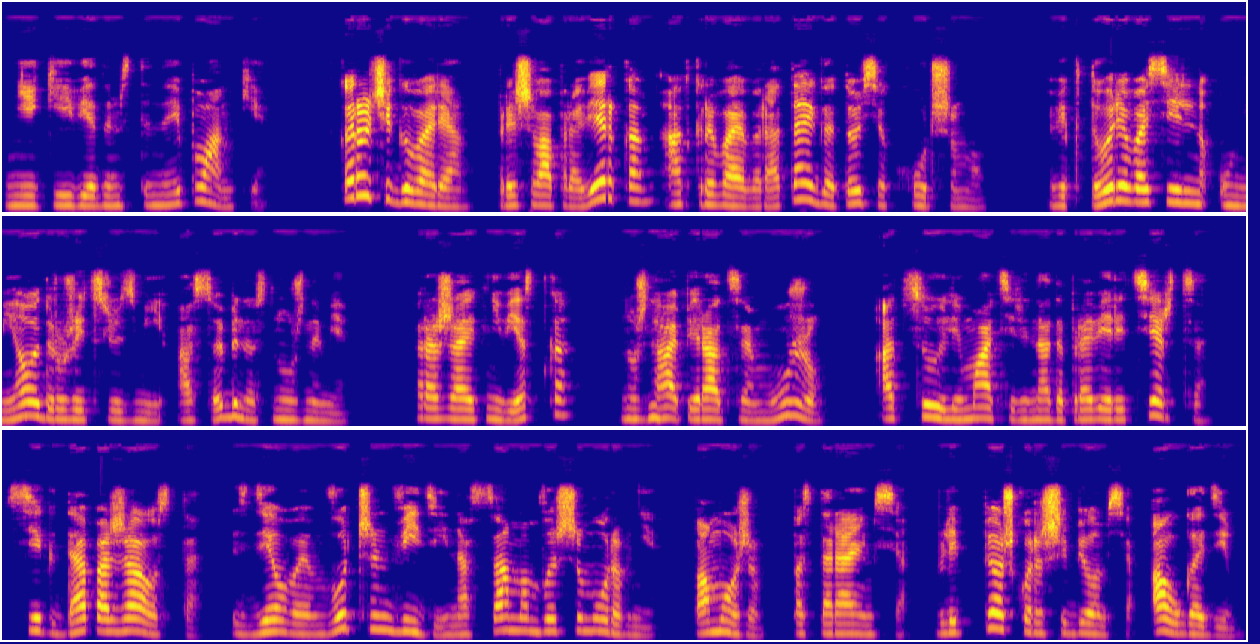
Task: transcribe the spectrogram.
некие ведомственные планки. Короче говоря, пришла проверка, открывай ворота и готовься к худшему. Виктория Васильевна умела дружить с людьми, особенно с нужными. Рожает невестка, нужна операция мужу, отцу или матери надо проверить сердце. Всегда, пожалуйста, сделаем в лучшем виде и на самом высшем уровне. Поможем, постараемся, в лепешку расшибемся, а угодим.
